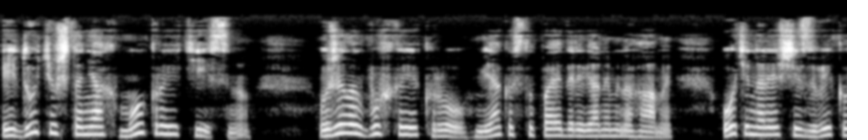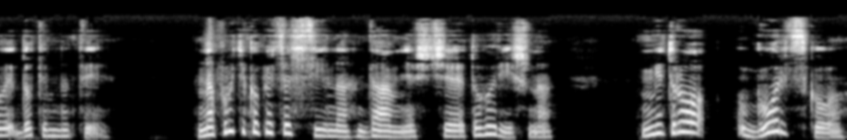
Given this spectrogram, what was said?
Йдуть у штанях мокро і тісно. У жилах бухкає кров, м'яко ступає дерев'яними ногами, очі нарешті звикли до темноти. На пруті копиться сіна, давня, ще тогорішна. Мітро Горського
